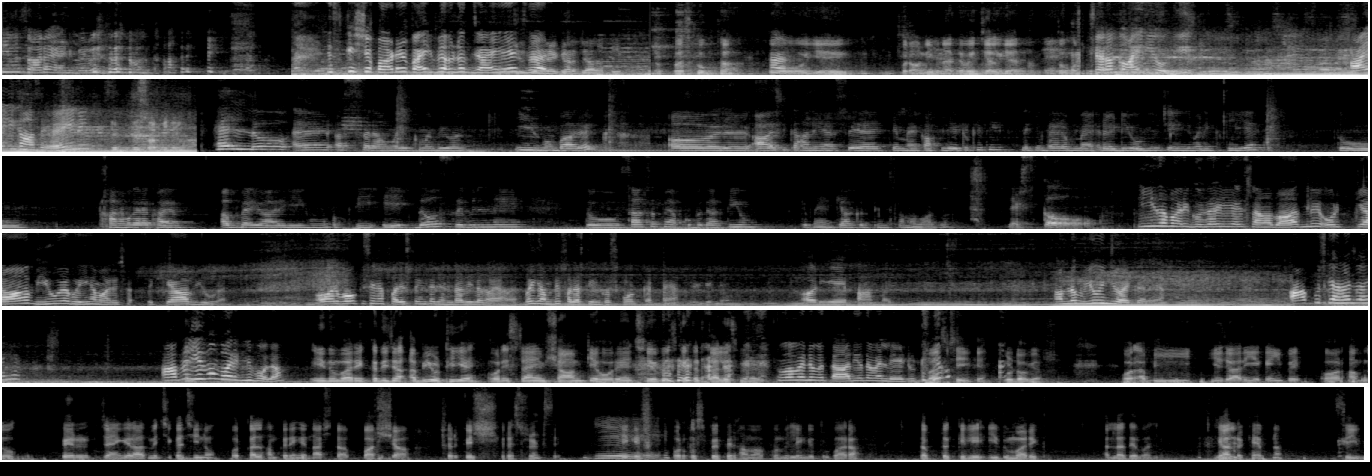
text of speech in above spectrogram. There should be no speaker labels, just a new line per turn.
ये मैं सारा एंड करूँ बता रहे इसके शपाटर बाइक में हम लोग जाएँगे घर।
घर जा रहा था
फ़र्स्ट कुक था हाँ। तो
हाँ।
ये ब्राउनी बनाते हुए जल गया था। तो उन
शर्म तो आएगी होगी। आएगी कहाँ से? है ही नहीं।
तो नहीं।
हेलो एंड अस्सलाम वालेकुम एवरीवन ईद मुबारक। और आज की कहानी ऐसे है कि मैं काफ़ी लेट उठी थी लेकिन खैर अब मैं रेडी हो गई हूँ चेंज मैंने कर लिया है। तो खाना वगैरह खाया। अब मैं जा रही हूँ अपनी एक दोस्त से मिलने। तो साथ साथ मैं आपको बताती हूँ कि मैं क्या करती हूँ इस्लामाबाद में। लेट्स गो ईद हमारी गुजर रही है इस्लामाबाद में और क्या व्यू है भाई हमारे छत से? क्या व्यू है? और वो किसी ने फ़लस्तीन का झंडा भी लगाया हुआ है। भाई हम भी फ़लस्तीन को सपोर्ट करते हैं। और ये फार्म भाई हम लोग व्यू एंजॉय कर रहे हैं। आप कुछ कहना चाहेंगे? आपने ईद मुबारक नहीं बोला।
ईद मुबारक खदीजा अभी उठी है और इस टाइम शाम के हो रहे हैं छः बज के तरतालीस मिनट।
वो मैंने बता दिया था मैं लेट उठी
बस ठीक है गुड हो गया। और अभी ये जा रही है कहीं पे और हम लोग फिर जाएँगे रात में चिका चीनो और कल हम करेंगे नाश्ता बादशाह टर्किश रेस्टोरेंट से। ठीक है? और उस पर फिर हम आपको मिलेंगे दोबारा। तब तक के लिए ईद मुबारक अल्लाह दे वाले। ख्याल रखें अपना। सी यू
